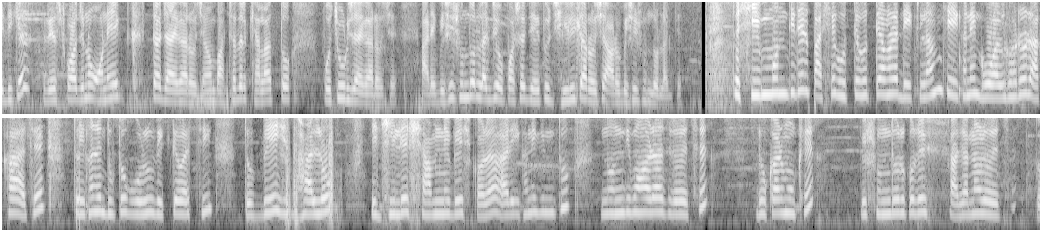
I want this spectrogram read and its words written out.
এদিকে রেস্ট করার জন্য অনেকটা জায়গা রয়েছে এবং বাচ্চাদের খেলার তো প্রচুর জায়গা রয়েছে। আর বেশি সুন্দর লাগছে ওপাশে যেহেতু ঝিলটা রয়েছে আরও বেশি সুন্দর লাগছে। তো শিব মন্দিরের পাশে ঘুরতে ঘুরতে আমরা দেখলাম যে এখানে গোয়াল ঘরও রাখা আছে। তো এখানে দুটো গরু দেখতে পাচ্ছি। তো বেশ ভালো। এই ঝিলের সামনে বেশ করা। আর এখানে কিন্তু নন্দী মহারাজ রয়েছে ঢোকার মুখে। বেশ সুন্দর করে সাজানো রয়েছে। তো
